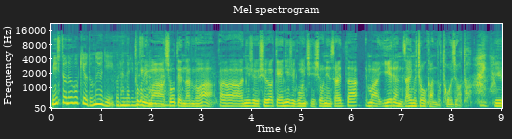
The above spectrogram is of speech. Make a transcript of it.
民主党の動きをどのようにご覧になりますか？特にまあ焦点になるのは、はい、20週明け25日に承認された、まあ、イエレン財務長官の登場とい。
